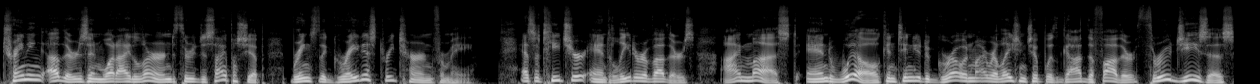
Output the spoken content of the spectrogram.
Training others in what I learned through discipleship brings the greatest return for me. As a teacher and leader of others, I must and will continue to grow in my relationship with God the Father through Jesus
